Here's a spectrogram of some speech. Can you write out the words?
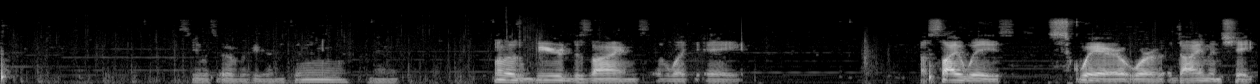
let's see what's over here. Anything? No. One of those weird designs of like a a sideways square or a diamond shape.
